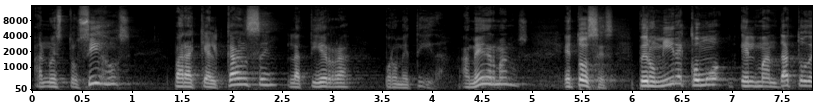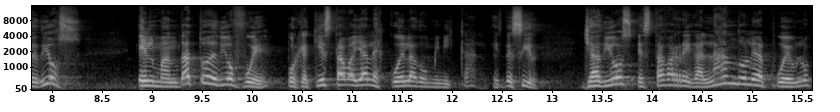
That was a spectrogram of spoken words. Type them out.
a nuestros hijos para que alcancen la tierra prometida. Amén, hermanos. Entonces, pero mire cómo el mandato de Dios. El mandato de Dios fue, porque aquí estaba ya la escuela dominical. Es decir, ya Dios estaba regalándole al pueblo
